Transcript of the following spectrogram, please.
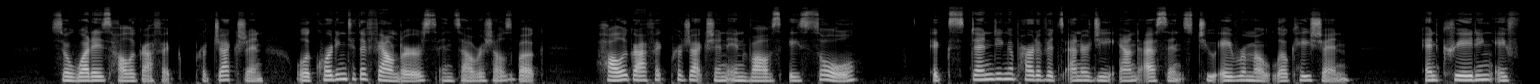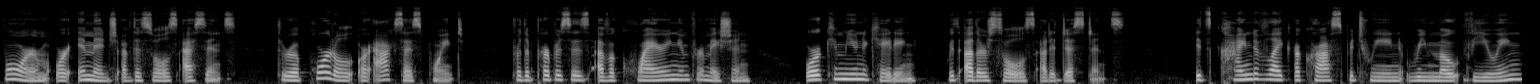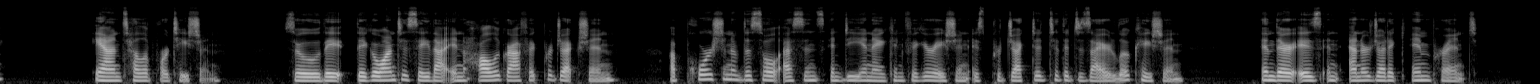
So, what is holographic projection? Well, according to the founders in Sal Rachele's book, Holographic projection involves a soul extending a part of its energy and essence to a remote location and creating a form or image of the soul's essence through a portal or access point for the purposes of acquiring information or communicating with other souls at a distance. It's kind of like a cross between remote viewing and teleportation. So they, they go on to say that in holographic projection, a portion of the soul essence and DNA configuration is projected to the desired location, and there is an energetic imprint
